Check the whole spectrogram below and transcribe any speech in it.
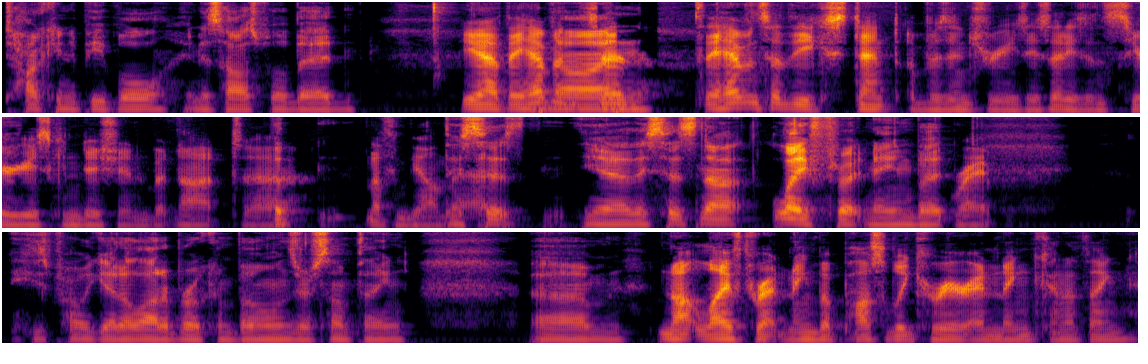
talking to people in his hospital bed. Yeah, they haven't non, said they haven't said the extent of his injuries. They said he's in serious condition, but not uh, but nothing beyond that. Said, yeah, they said it's not life threatening, but right. he's probably got a lot of broken bones or something. Um, not life threatening, but possibly career ending kind of thing.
